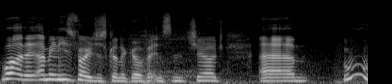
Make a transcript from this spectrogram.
What? I mean, he's probably just going to go for instant charge. Um, ooh.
